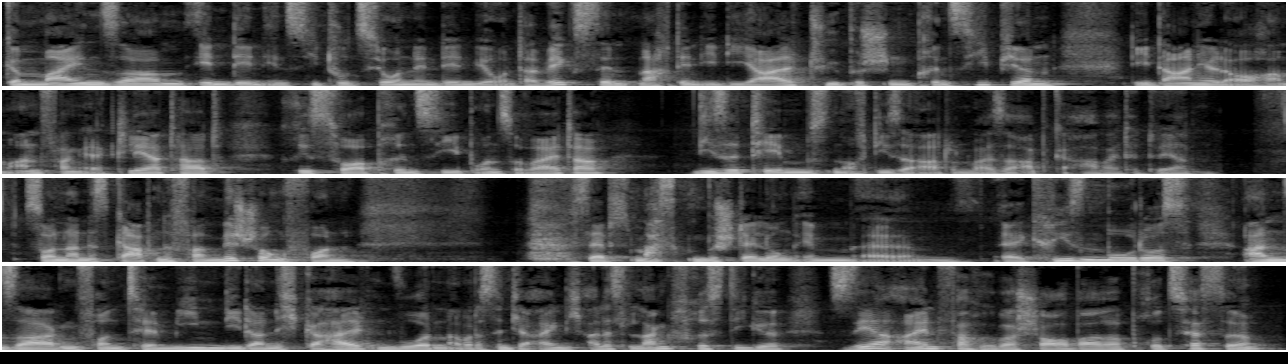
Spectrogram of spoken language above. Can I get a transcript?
gemeinsam in den Institutionen, in denen wir unterwegs sind, nach den idealtypischen Prinzipien, die Daniel auch am Anfang erklärt hat, Ressortprinzip und so weiter. Diese Themen müssen auf diese Art und Weise abgearbeitet werden. Sondern es gab eine Vermischung von selbst Maskenbestellung im ähm, äh, Krisenmodus, Ansagen von Terminen, die da nicht gehalten wurden. Aber das sind ja eigentlich alles langfristige, sehr einfach überschaubare Prozesse,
